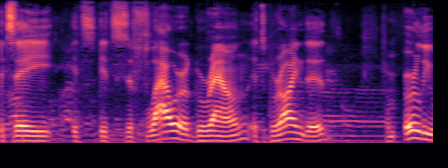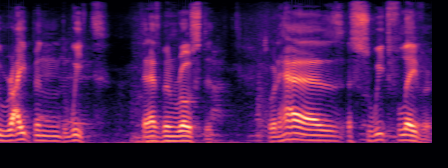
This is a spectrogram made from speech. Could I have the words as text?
It's a it's it's a flour ground. It's grinded from early ripened wheat. that has been roasted. So it has a sweet flavor.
